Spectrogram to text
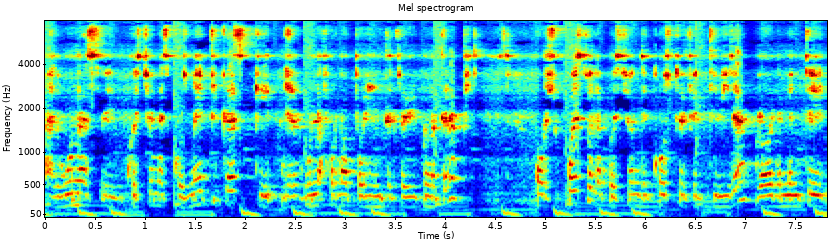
algunas cuestiones cosméticas que de alguna forma pueden interferir con la terapia. Por supuesto, la cuestión de costo-efectividad, probablemente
